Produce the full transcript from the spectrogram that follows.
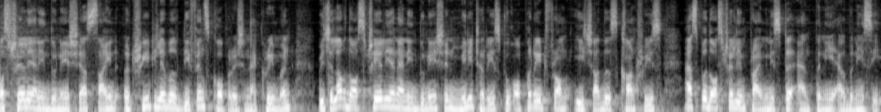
Australia and Indonesia signed a treaty-level defence cooperation agreement which allowed the Australian and Indonesian militaries to operate from each other's countries as per the Australian Prime Minister Anthony Albanese.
